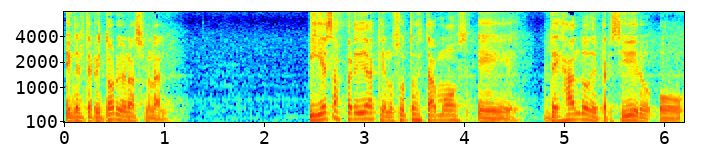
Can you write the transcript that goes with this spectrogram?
en el territorio nacional. Y esas pérdidas que nosotros estamos eh, dejando de percibir o,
